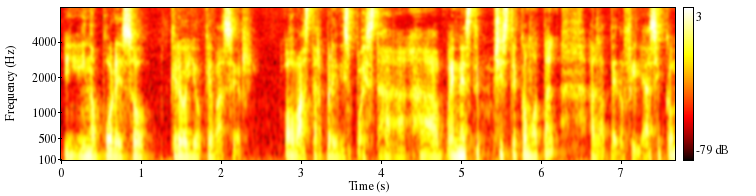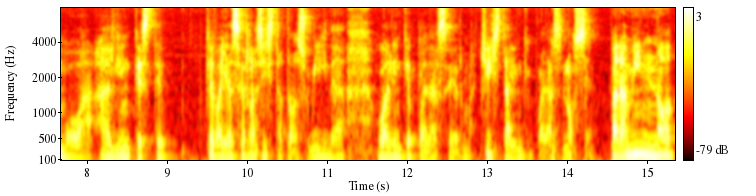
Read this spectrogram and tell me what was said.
y no por eso creo yo que va a ser o va a estar predispuesta en este chiste como tal a la pedofilia, así como a, alguien que esté que vaya a ser racista toda su vida o alguien que pueda ser machista, alguien que pueda ser, no sé. Para mí no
